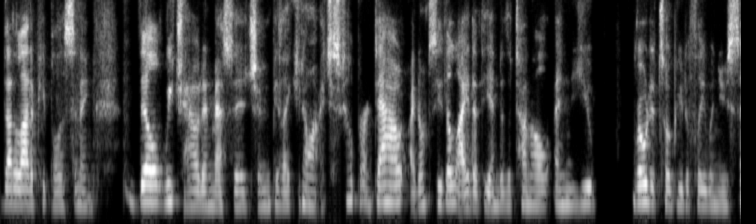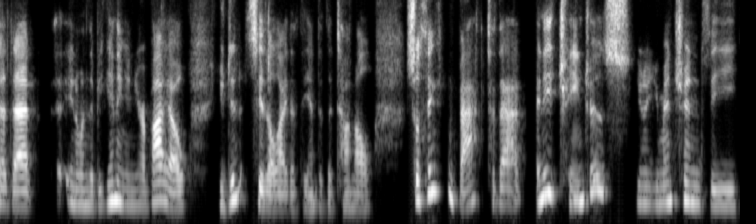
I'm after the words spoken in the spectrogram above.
that a lot of people listening, they'll reach out and message and be like, you know, I just feel burnt out. I don't see the light at the end of the tunnel. And you wrote it so beautifully when you said that, you know, in the beginning in your bio, you didn't see the light at the end of the tunnel. So thinking back to that, any changes? You know, you mentioned the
